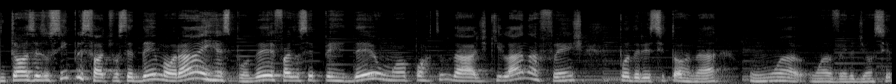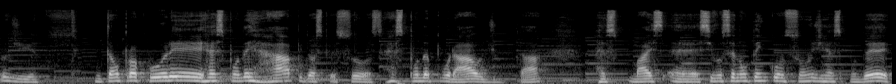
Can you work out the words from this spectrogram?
Então, às vezes, o simples fato de você demorar em responder faz você perder uma oportunidade que lá na frente poderia se tornar uma, uma venda de uma cirurgia. Então, procure responder rápido às pessoas, responda por áudio, tá? Mas é, se você não tem condições de responder,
